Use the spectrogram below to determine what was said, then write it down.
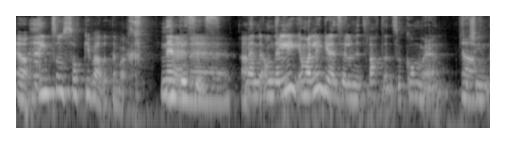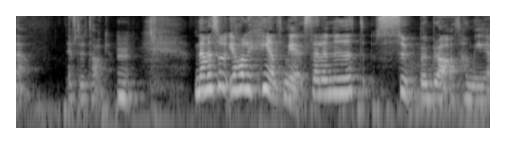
ja, det är inte som sockerbadet, den bara... Nej Men, precis. eh, ja. Men om, den, om man lägger en selenit i vatten så kommer den Ja. försvinna efter ett tag. Mm. Nej men så jag håller helt med. Selenit, superbra att ha med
